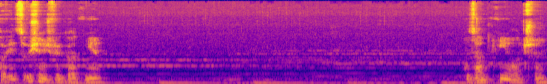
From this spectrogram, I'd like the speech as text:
A więc usiądź wygodnie. Zamknij oczy.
